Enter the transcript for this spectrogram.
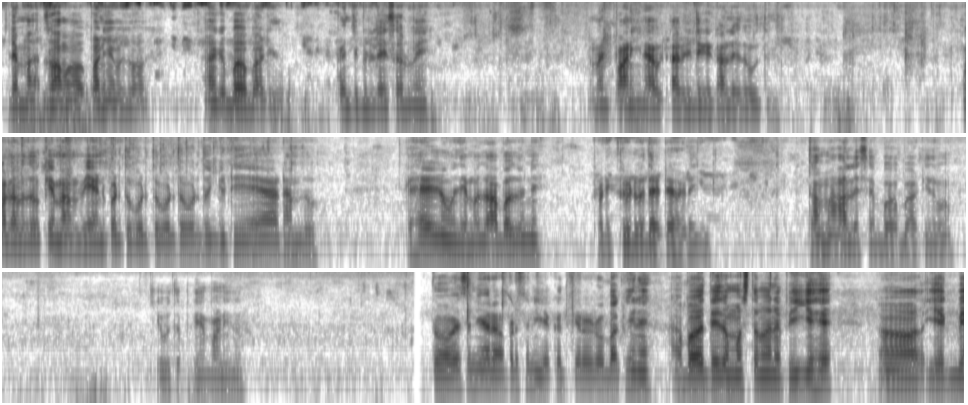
એટલે આમાં જો આમાં આવે પાણી આવે જો આવે. હા કે બ બાટી કંજી બિલ્લાઈ ચાલુ અહીં અમારે પાણી આવી રીતે કે ખાલે જવું તમે. ઓલામાં તો કેમ આમ વેણ પડતું પડતું પડતું પડતું ગયું. ઠેઠ આમ તો કહેલનું છે એમાં તો આ બાજુ ને થોડીક પીડ વધારે ટહડે ગઈ. તો આમાં હાલે છે બ બાટી તો. કેવું તપકે પાણી તો. તો હવે છે ને યાર આપણે છે ને એક જ કેરો બાકી ને. આ બધે તો મસ્ત મને પી ગયા છે. એક બે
